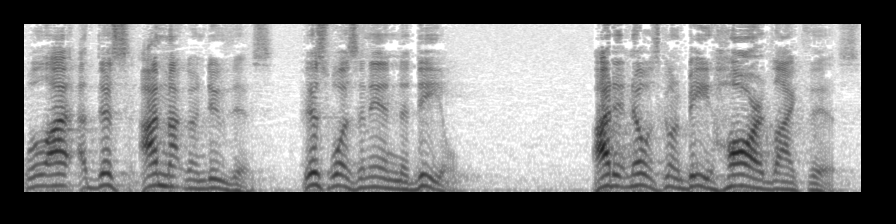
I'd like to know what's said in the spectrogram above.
Well, I, this, I'm not going to do this. This wasn't in the deal. I didn't know it was going to be hard like this.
